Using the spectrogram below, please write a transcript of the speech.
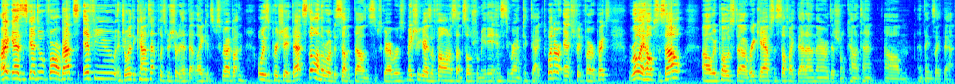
All right, guys, that's going to do it for our bets. If you enjoyed the content, please be sure to hit that like and subscribe button. Always appreciate that. Still on the road to 7,000 subscribers. Make sure you guys are following us on social media, Instagram, TikTok, Twitter, at Straightfire Picks. Really helps us out. Uh, we post uh, recaps and stuff like that on there, additional content, um, and things like that.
